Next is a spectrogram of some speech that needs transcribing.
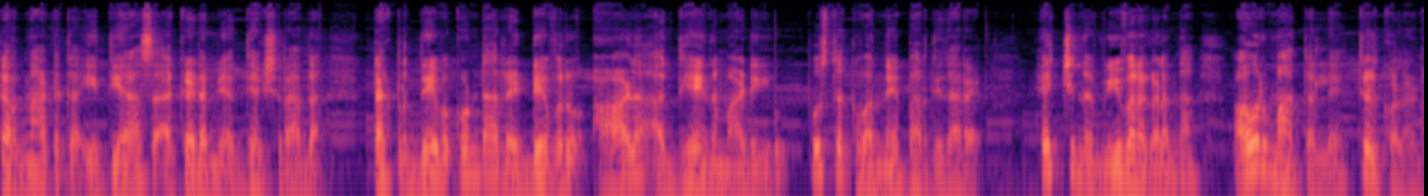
ಕರ್ನಾಟಕ ಇತಿಹಾಸ ಅಕಾಡೆಮಿ ಅಧ್ಯಕ್ಷರಾದ ಡಾಕ್ಟರ್ ದೇವಕೊಂಡ ರೆಡ್ಡಿಯವರು ಆಳ ಅಧ್ಯಯನ ಮಾಡಿ ಪುಸ್ತಕವನ್ನೇ ಬರೆದಿದ್ದಾರೆ. ಹೆಚ್ಚಿನ ವಿವರಗಳನ್ನು ಅವ್ರ ಮಾತಲ್ಲೇ ತಿಳ್ಕೊಳ್ಳೋಣ.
